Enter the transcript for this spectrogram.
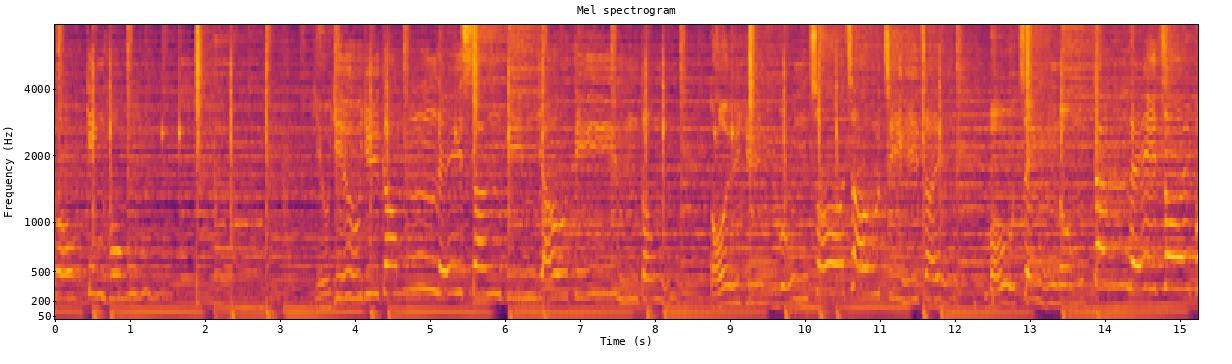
觉惊恐？遥遥预感你身边有点冻，待月满初秋之际，无情浓你再碰。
